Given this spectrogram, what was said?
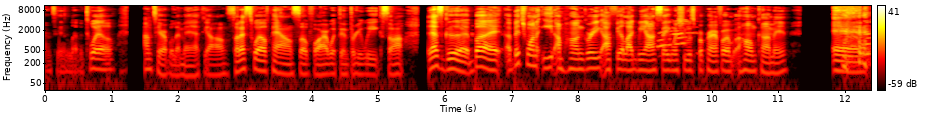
10 11 12 i'm terrible at math y'all. So that's 12 pounds so far within three weeks so that's good. But a bitch want to eat i'm hungry. I feel like beyonce when she was preparing for homecoming and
